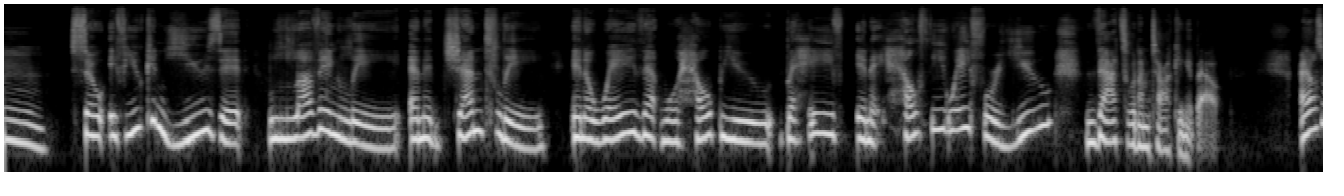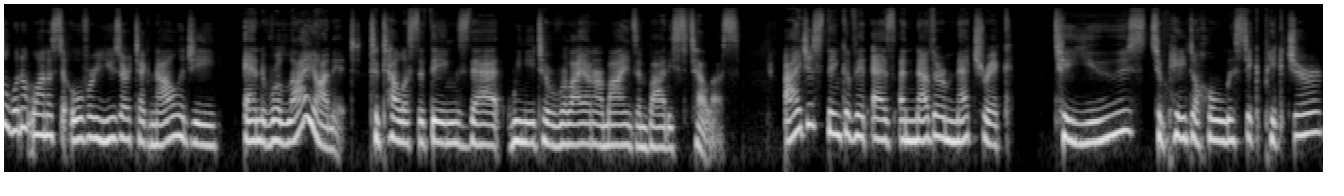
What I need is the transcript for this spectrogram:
Mm. So if you can use it lovingly and gently in a way that will help you behave in a healthy way for you, that's what I'm talking about. I also wouldn't want us to overuse our technology and rely on it to tell us the things that we need to rely on our minds and bodies to tell us. I just think of it as another metric to use to paint a holistic picture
